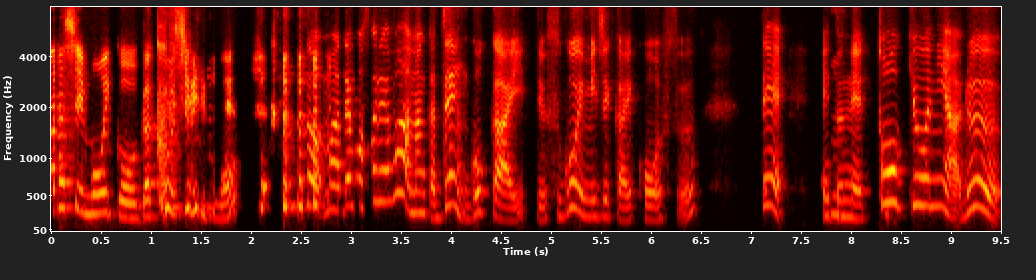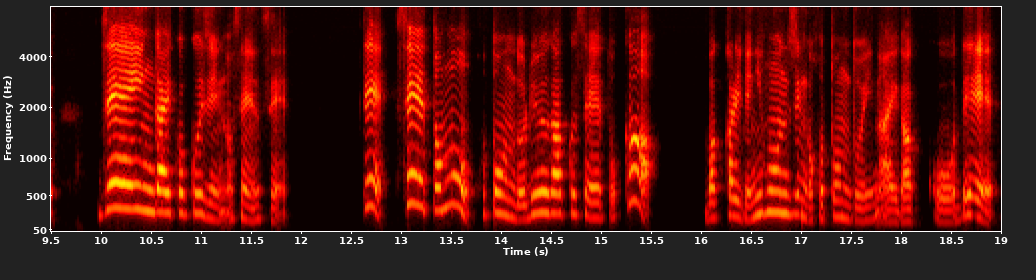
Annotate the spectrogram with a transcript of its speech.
新しいもう一個学校シリーズね。そう、まあ、でもそれはなんか全5回っていうすごい短いコースで、えっとね、東京にある全員外国人の先生。で、生徒もほとんど留学生とかばっかりで、日本人がほとんどいない学校で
